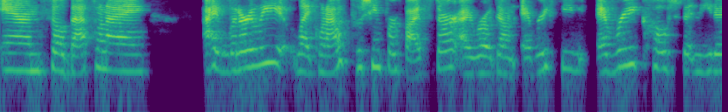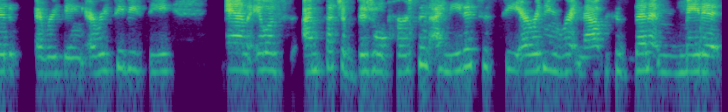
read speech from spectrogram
And so that's when I I literally like when I was pushing for five star, I wrote down every C every coach that needed everything, every CBC. And it was I'm such a visual person. I needed to see everything written out because then it made it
